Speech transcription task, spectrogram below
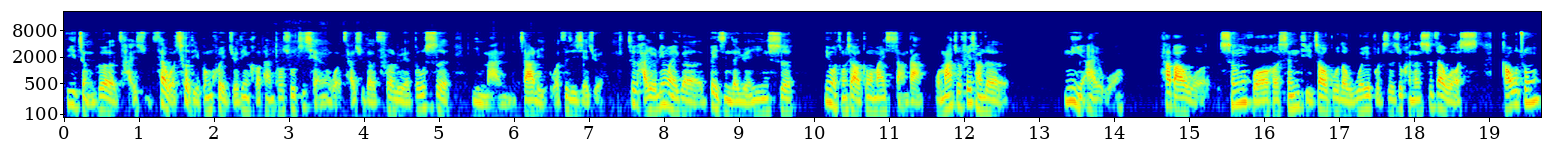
一整个采取，在我彻底崩溃决定和盘托出之前，我采取的策略都是隐瞒家里，我自己解决。这个还有另外一个背景的原因是，因为我从小跟我妈一起长大，我妈就非常的溺爱我，她把我生活和身体照顾的无微不至，就可能是在我高中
